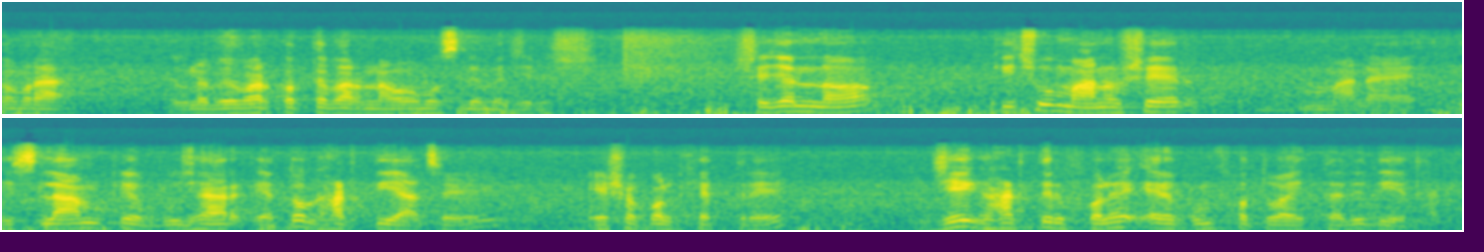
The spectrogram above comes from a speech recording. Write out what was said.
তোমরা এগুলো ব্যবহার করতে পারো না, ও মুসলিমের জিনিস। সেজন্য কিছু মানুষের মানে ইসলামকে বুঝার এত ঘাটতি আছে এ সকল ক্ষেত্রে, যে ঘাটতির ফলে এরকম ফতোয়া ইত্যাদি দিয়ে থাকে।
